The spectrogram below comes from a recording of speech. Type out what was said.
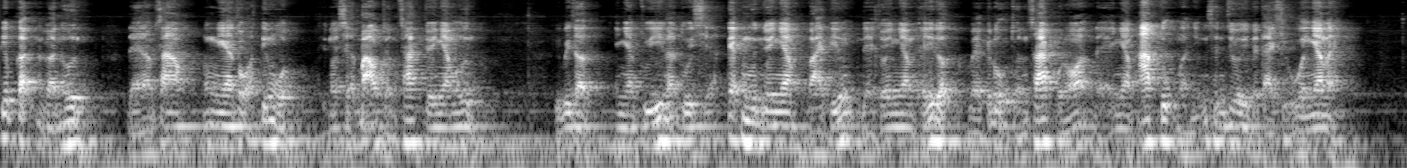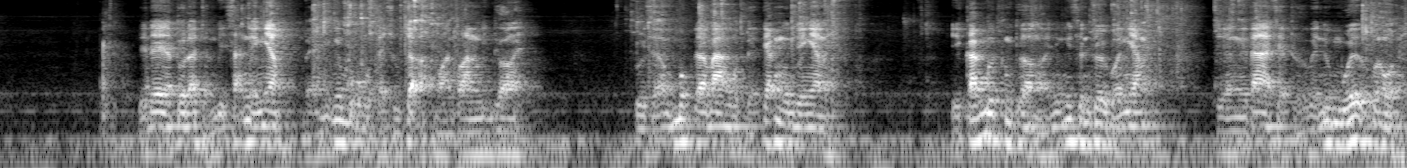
tiếp cận gần hơn để làm sao nó nghe rõ tiếng hột nó sẽ báo chuẩn xác cho anh em hơn thì bây giờ anh em chú ý là tôi sẽ test luôn cho anh em vài tiếng để cho anh em thấy được về cái độ chuẩn xác của nó, để anh em áp dụng vào những sân chơi về tài xỉu của anh em này. Thì đây là tôi đã chuẩn bị sẵn cho anh em về những cái bộ tài xỉu chợ hoàn toàn bình thường này. Tôi sẽ bốc ra ba hộp để test luôn cho anh em này. Thì các bước thông thường ở những cái sân chơi của anh em thì người ta sẽ thử về nước muối ở con hột này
